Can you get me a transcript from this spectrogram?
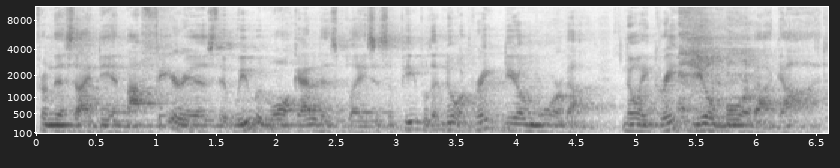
from this idea. And my fear is that we would walk out of this place as a people that know a great deal more about, know a great deal more about God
